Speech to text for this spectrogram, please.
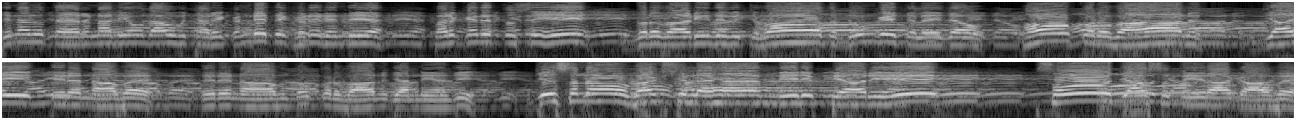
ਜਿਨ੍ਹਾਂ ਨੂੰ ਤੈਰਨਾ ਨਹੀਂ ਆਉਂਦਾ, ਉਹ ਵਿਚਾਰੇ ਕੰਢੇ ਤੇ ਖੜੇ ਰਹਿੰਦੇ ਆ। ਪਰ ਕਹਿੰਦੇ, ਤੁਸੀਂ ਗੁਰਬਾਣੀ ਦੇ ਵਿੱਚ ਬਹੁਤ ਡੂੰਘੇ ਚਲੇ ਜਾਓ। ਹਉ ਕੁਰਬਾਨ, ਜਾਈ ਤੇਰਾ ਨਾਮ ਹੈ। ਤੇਰੇ ਨਾਮ ਤੋਂ ਕੁਰਬਾਨ ਜਾਂਦੇ ਆ ਜੀ। ਜਿਸ ਨੂੰ ਬਖਸ਼ ਲਹਿ ਮੇਰੇ ਪਿਆਰੇ ਸੋ ਜਸ ਤੇਰਾ ਗਾਵੇ।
